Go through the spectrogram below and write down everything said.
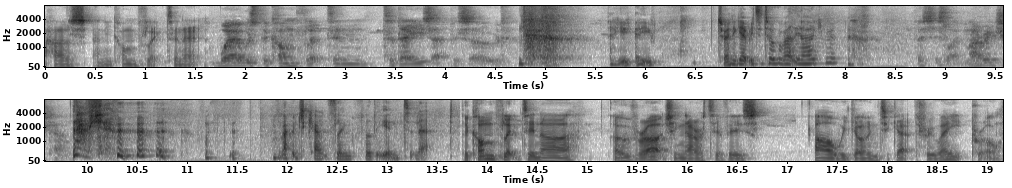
has any conflict in it. Where was the conflict in today's episode? are, you, are you trying to get me to talk about the argument? This is like marriage counselling. marriage counselling for the internet. The conflict in our overarching narrative is are we going to get through April?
